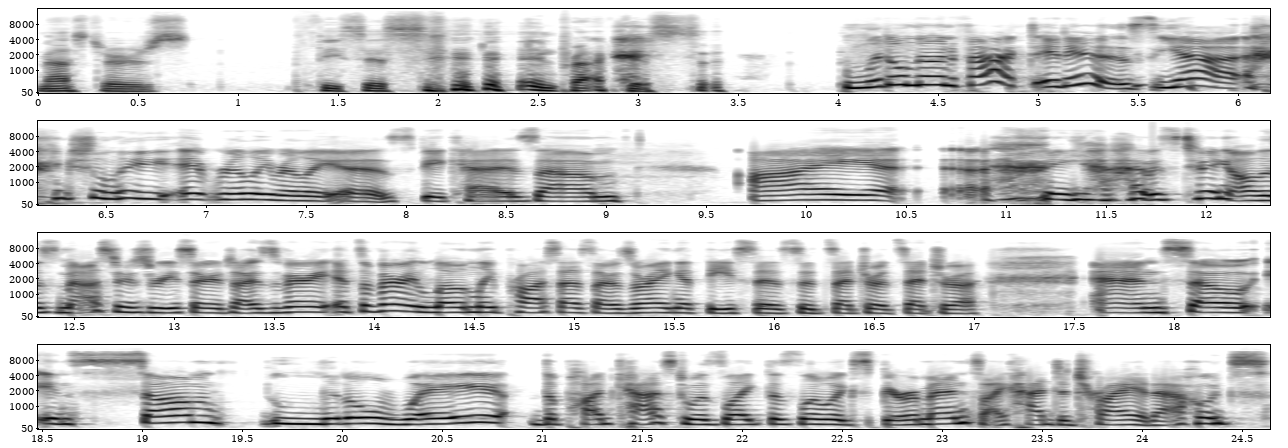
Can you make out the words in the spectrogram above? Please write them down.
master's thesis in practice. Little known fact, it is. Yeah, actually, it really, really is because um, I, uh, yeah, I was doing all this master's research. I was very, it's a very lonely process. I was writing a thesis, et cetera, et cetera. And so in some little way, the podcast was like this little experiment. I had to try it out.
